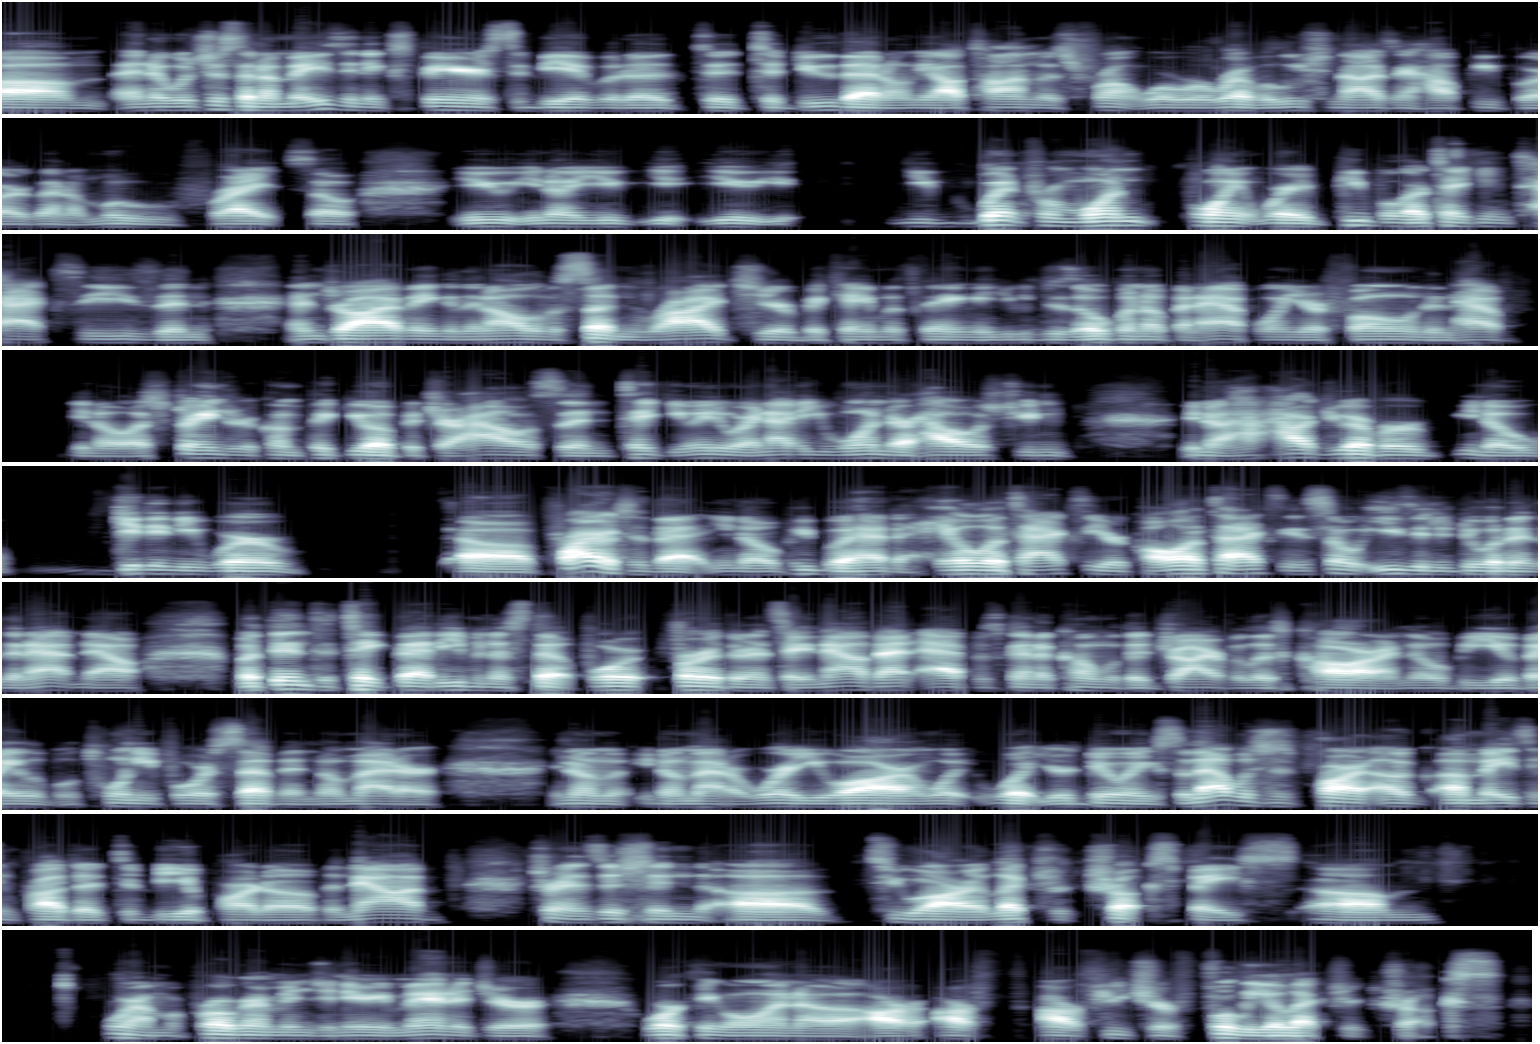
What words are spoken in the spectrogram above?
um, and it was just an amazing experience to be able to, to to do that on the autonomous front where we're revolutionizing how people are going to move right? So you you know you you you you went from one point where people are taking taxis and and driving and then all of a sudden rideshare became a thing and you can just open up an app on your phone and have you know a stranger come pick you up at your house and take you anywhere. Now you wonder how you you know how, how'd you ever you know get anywhere uh, prior to that, you know, people had to hail a taxi or call a taxi. It's so easy to do it as an app now. But then to take that even a step for, further and say now that app is going to come with a driverless car and it'll be available 24 seven, no matter, you know, no matter where you are and what, what you're doing. So that was just part of amazing project to be a part of. And now I've transitioned uh, to our electric truck space. Um, where I'm a program engineering manager working on uh, our, our our future fully electric trucks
